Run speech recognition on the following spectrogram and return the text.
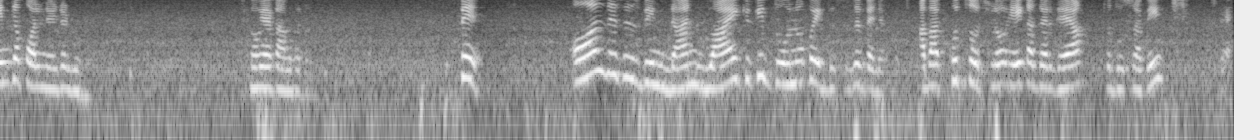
इनका पॉलिनेटर ढूंढो। हो गया काम खत्म। फिर all this is been done why क्योंकि दोनों को एक दूसरे से बेनिफिट अब आप खुद सोच लो, एक अगर गया तो दूसरा भी गया।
